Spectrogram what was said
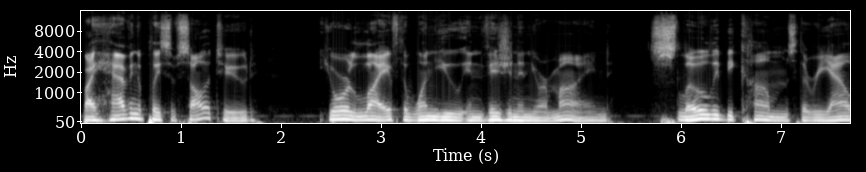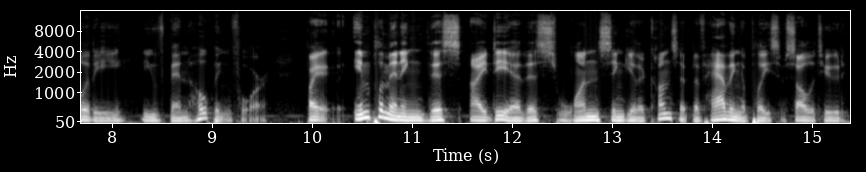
By having a place of solitude, your life, the one you envision in your mind, slowly becomes the reality you've been hoping for by implementing this idea, this one singular concept of having a place of solitude,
